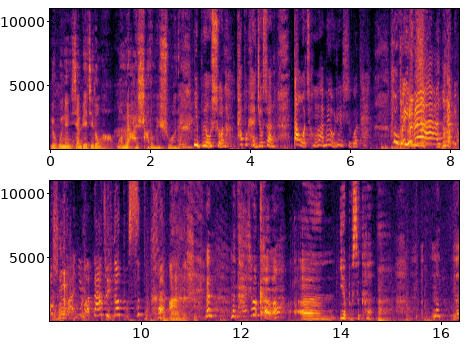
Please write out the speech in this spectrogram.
柳姑娘，你先别激动啊，我们俩还啥都没说呢。你不用说了，他不肯就算了，但我从来没有认识过他，后悔也没。哎，你还没有说完呢嘛，大嘴倒不是不肯啊，是。那那他就肯了，嗯，也不是肯。那那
